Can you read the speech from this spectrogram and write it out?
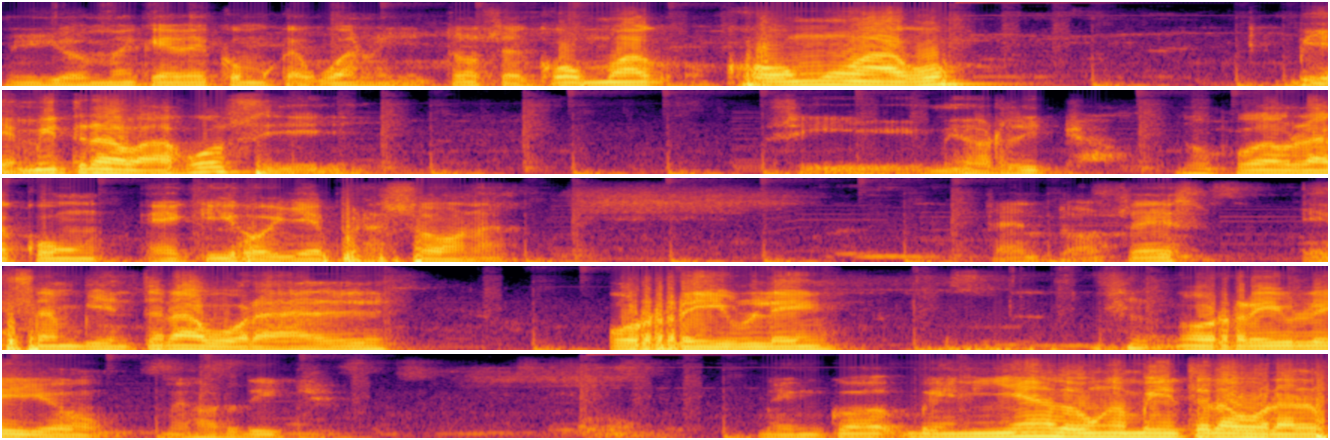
Y yo me quedé como que, bueno, y entonces, ¿cómo hago, cómo hago bien mi trabajo si, si, mejor dicho, no puedo hablar con X o Y persona? Entonces, ese ambiente laboral horrible horrible yo, mejor dicho. Venía de un ambiente laboral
